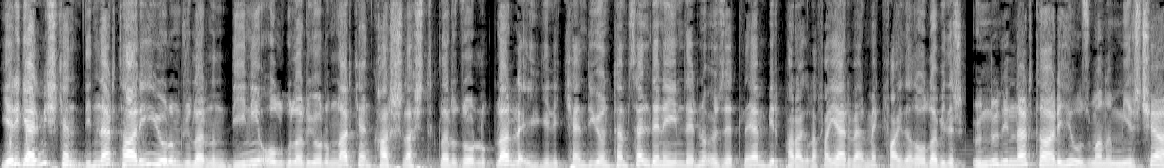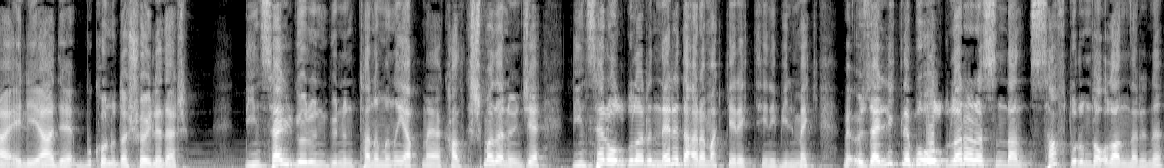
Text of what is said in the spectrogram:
Yeri gelmişken dinler tarihi yorumcularının dini olguları yorumlarken karşılaştıkları zorluklarla ilgili kendi yöntemsel deneyimlerini özetleyen bir paragrafa yer vermek faydalı olabilir. Ünlü dinler tarihi uzmanı Mircea Eliade bu konuda şöyle der. Dinsel görüngünün tanımını yapmaya kalkışmadan önce dinsel olguları nerede aramak gerektiğini bilmek ve özellikle bu olgular arasından saf durumda olanlarını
